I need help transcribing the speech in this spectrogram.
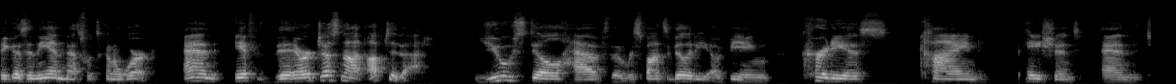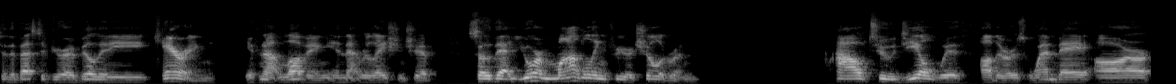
because, in the end, that's what's going to work. And if they're just not up to that, you still have the responsibility of being courteous, kind, patient, and to the best of your ability, caring, if not loving, in that relationship, so that you're modeling for your children how to deal with others when they are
